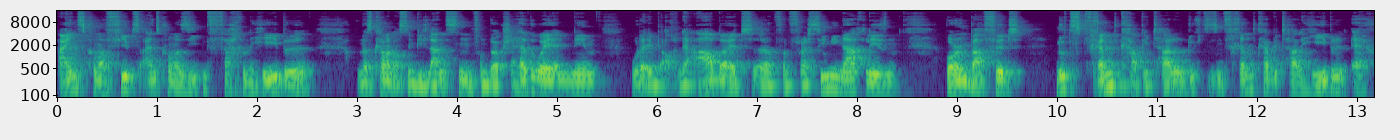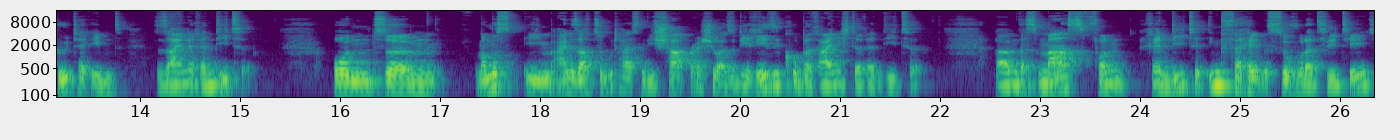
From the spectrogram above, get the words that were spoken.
1,4 bis 1,7-fachen Hebel. Und das kann man aus den Bilanzen von Berkshire Hathaway entnehmen oder eben auch in der Arbeit äh, von Frassini nachlesen. Warren Buffett nutzt Fremdkapital und durch diesen Fremdkapitalhebel erhöht er eben seine Rendite. Und ähm, man muss ihm eine Sache zugutheißen, die Sharp Ratio, also die risikobereinigte Rendite. Ähm, das Maß von Rendite im Verhältnis zur Volatilität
